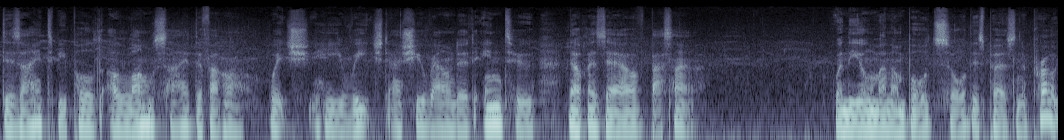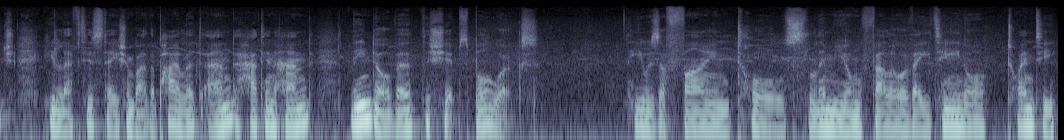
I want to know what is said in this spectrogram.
desired to be pulled alongside the Pharaon, which he reached as she rounded into La Réserve Bassin. When the young man on board saw this person approach, he left his station by the pilot and, hat in hand, leaned over the ship's bulwarks. He was a fine, tall, slim young fellow of eighteen or twenty,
